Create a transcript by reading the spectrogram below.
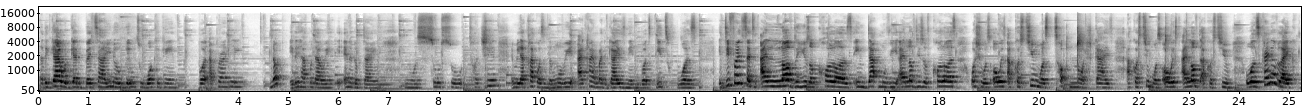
that the guy would get better you know be able to walk again but apparently nope it didn't happen that way. It ended up dying. It was so so touching. Emilia clarke was in the movie. I can't remember the guy's name but it was a different setting. I love the use of colors in that movie. I love the use of colors. What she was always, her costume was top notch, guys. Her costume was always, I loved her costume. It was kind of like,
